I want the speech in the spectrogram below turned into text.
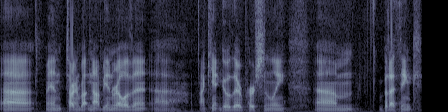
uh, and talking about not being relevant uh, i can't go there personally um, but i think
